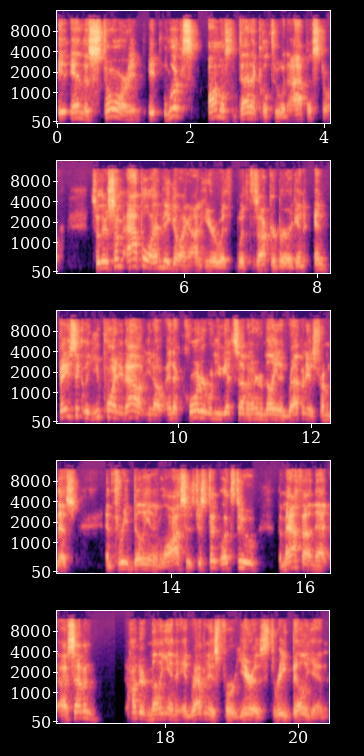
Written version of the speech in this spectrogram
it in the store, it, it looks almost identical to an Apple store. So there's some Apple envy going on here with with Zuckerberg, and and basically you pointed out, you know, in a quarter when you get 700 million in revenues from this and three billion in losses, just to, let's do the math on that. Uh, 700 million in revenues per year is three billion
